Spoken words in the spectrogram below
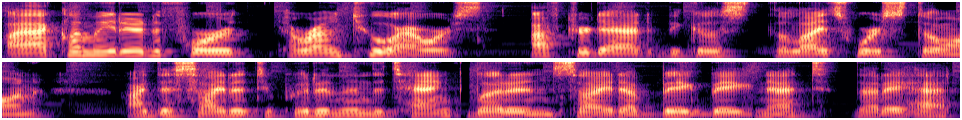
I acclimated for around 2 hours. After that, because the lights were still on, I decided to put it in the tank, but inside a big, big net that I had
